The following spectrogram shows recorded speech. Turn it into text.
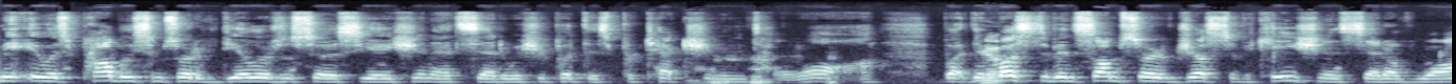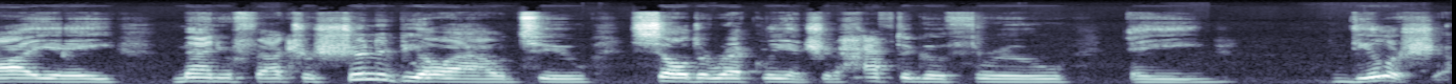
I mean, it was probably some sort of dealers association that said we should put this protection mm-hmm. into law, but there Yep. must have been some sort of justification instead of why a manufacturer shouldn't be allowed to sell directly and should have to go through a dealership.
